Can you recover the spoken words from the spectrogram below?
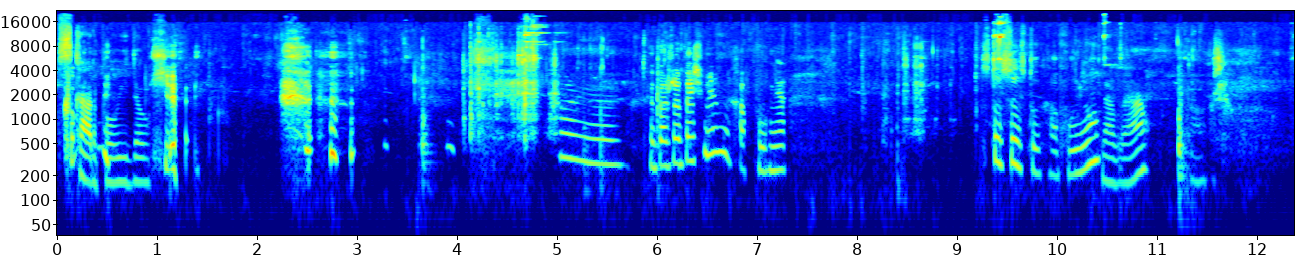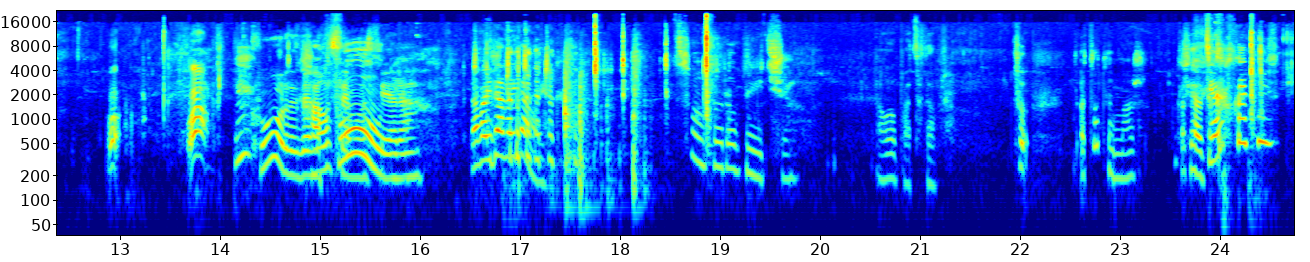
Z karpą idą. Chyba, że weźmiemy hafunię. Stój, stój, stój, hafuniu. Dobra. Dobrze. O! O! Kurde, nosem otwiera. Dawaj, dawaj, Czekaj, dawaj. czekaj, czekaj. Co wy robicie? A łopata, dobra. Co? A co ty masz? Kwiatka. Kwiatka jakiś?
